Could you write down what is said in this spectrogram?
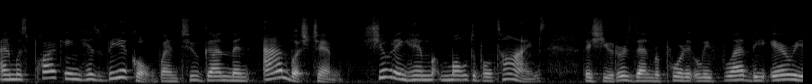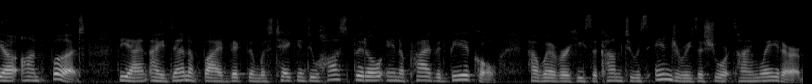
and was parking his vehicle when two gunmen ambushed him, shooting him multiple times. The shooters then reportedly fled the area on foot. The unidentified victim was taken to hospital in a private vehicle. However, he succumbed to his injuries a short time later.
